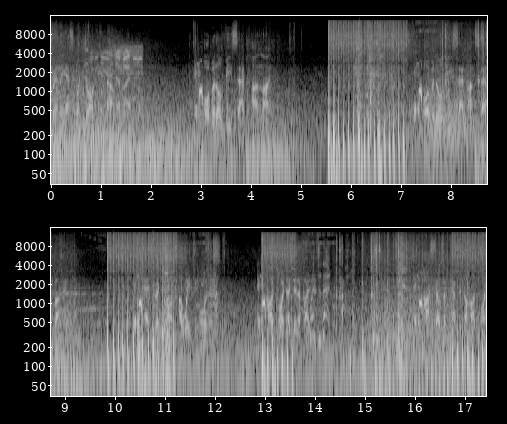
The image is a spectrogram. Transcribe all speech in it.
Friendly escort drone 敌人 inbound. 战败。 Orbital VSAT online. Orbital VSAT on standby. Escort drone awaiting orders. Hardpoint 换 identified. 子弹！ Hostiles have captured the hardpoint.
